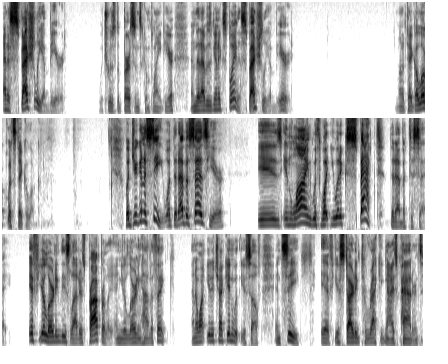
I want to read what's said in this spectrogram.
And especially a beard, which was the person's complaint here, and that I was going to explain, especially a beard. Want to take a look? Let's take a look. But you're going to see what the Rebbe says here is in line with what you would expect the Rebbe to say if you're learning these letters properly and you're learning how to think. And I want you to check in with yourself and see if you're starting to recognize patterns.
